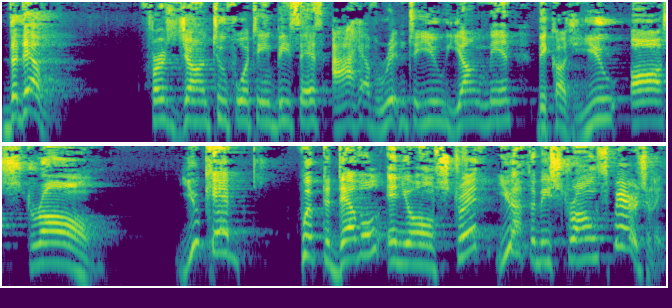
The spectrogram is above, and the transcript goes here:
the devil. First John 2, 14b says, I have written to you young men because you are strong. You can't whip the devil in your own strength. You have to be strong spiritually.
